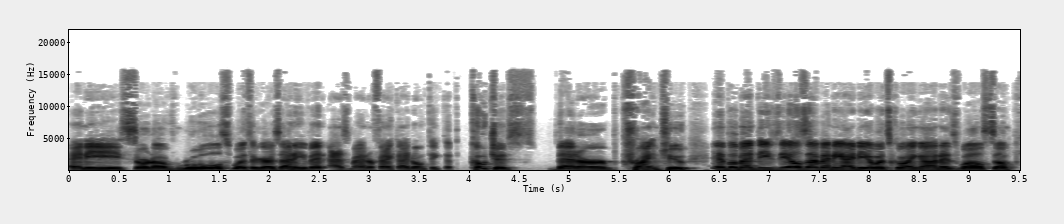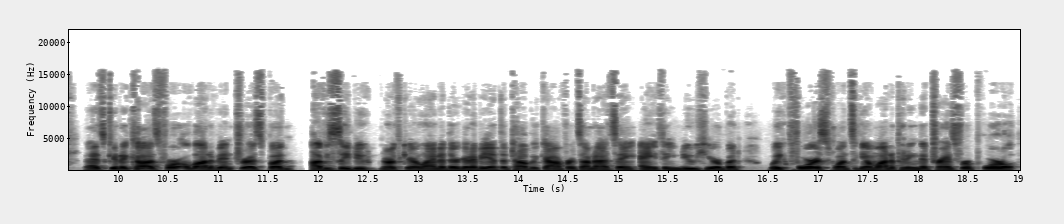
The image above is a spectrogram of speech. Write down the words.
any sort of rules with regards to any of it. As a matter of fact, I don't think that coaches that are trying to implement these deals have any idea what's going on as well. So that's going to cause for a lot of interest. But obviously, Duke, North Carolina, they're going to be at the top of the conference. I'm not saying anything new here, but Wake Forest once again wound up hitting the transfer portal.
